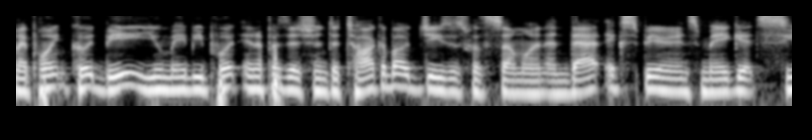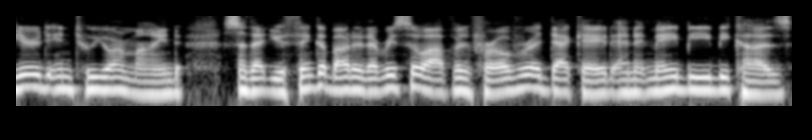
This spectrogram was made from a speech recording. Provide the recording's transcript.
My point could be you may be put in a position to talk about Jesus with someone, and that experience may get seared into your mind so that you think about it every so often for over a decade, and it may be because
